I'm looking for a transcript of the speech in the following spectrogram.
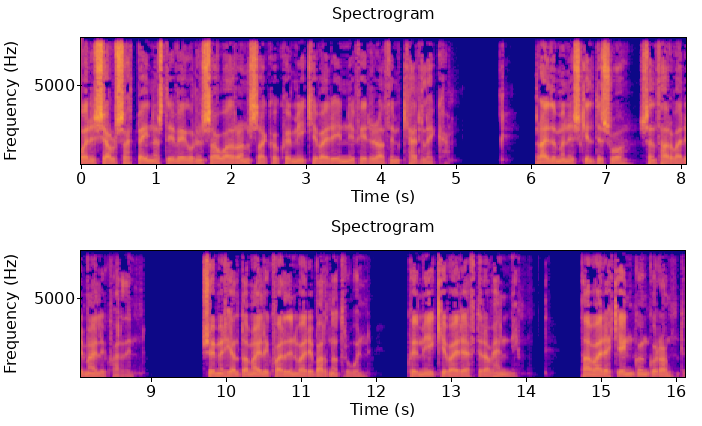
væri sjálfsagt beinasti vegurinn sá að rannsaka hver mikið væri inni fyrir að þeim kærleika. Ræðumanni skildi svo sem þar væri mælikvarðin. Sumir held að mælikvarðin væri barnatrúin, hver mikið væri eftir af henni. Það væri ekki engöngu rámt,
